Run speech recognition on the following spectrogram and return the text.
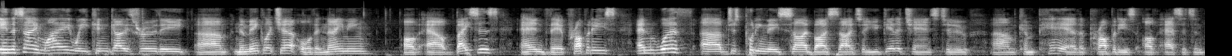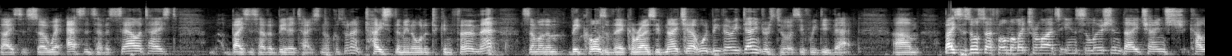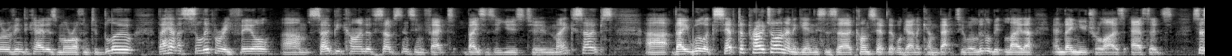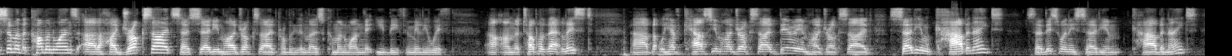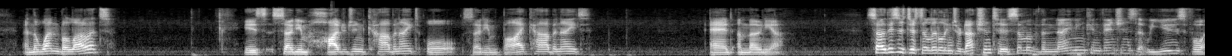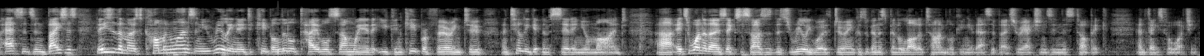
In the same way, we can go through the um, nomenclature or the naming of our bases and their properties and worth uh, just putting these side by side so you get a chance to um, compare the properties of acids and bases. So where acids have a sour taste, bases have a bitter taste. And of course, we don't taste them in order to confirm that. Some of them, because of their corrosive nature, would be very dangerous to us if we did that. Um, bases also form electrolytes in solution. They change color of indicators more often to blue. They have a slippery feel, um, soapy kind of substance. In fact, bases are used to make soaps. Uh, they will accept a proton, and again, this is a concept that we're going to come back to a little bit later, and they neutralize acids. So some of the common ones are the hydroxides, so sodium hydroxide, probably the most common one that you'd be familiar with uh, on the top of that list. Uh, but we have calcium hydroxide, barium hydroxide, sodium carbonate. So this one is sodium carbonate. And the one below it is sodium hydrogen carbonate or sodium bicarbonate and ammonia. So this is just a little introduction to some of the naming conventions that we use for acids and bases. These are the most common ones and you really need to keep a little table somewhere that you can keep referring to until you get them set in your mind. Uh, it's one of those exercises that's really worth doing because we're going to spend a lot of time looking at acid-base reactions in this topic. And thanks for watching.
